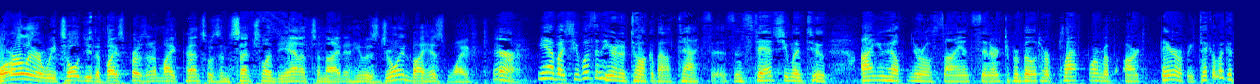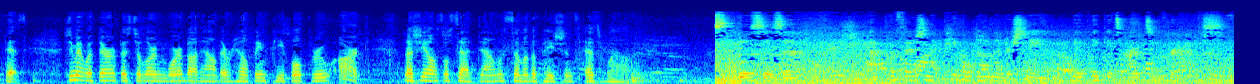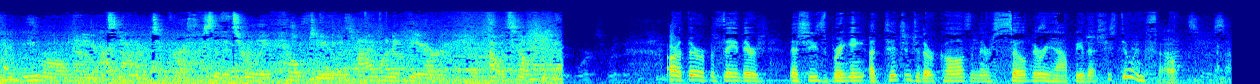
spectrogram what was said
Well, earlier we told you that Vice President Mike Pence was in Central Indiana tonight, and he was joined by his wife, Karen. Yeah, but she wasn't here to talk about taxes. Instead, she went to IU Health Neuroscience Center to promote her platform of art therapy. Take a look at this. She met with therapists to learn more about how they're helping people through art. Now, she also sat down with some of the patients as well. This is a, a profession that people don't understand. They think it's arts and crafts. You all know it's not arts and crafts, that it's really helped you, and I want to hear how it's helped you. Our therapists say that she's bringing attention to their cause, and they're so very happy that she's doing so.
